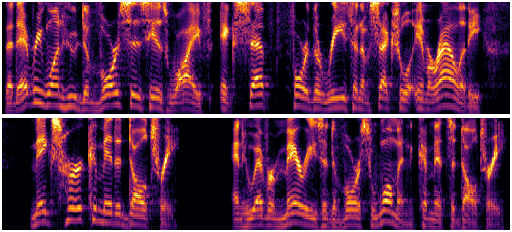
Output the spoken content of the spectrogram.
that everyone who divorces his wife, except for the reason of sexual immorality, makes her commit adultery, and whoever marries a divorced woman commits adultery.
